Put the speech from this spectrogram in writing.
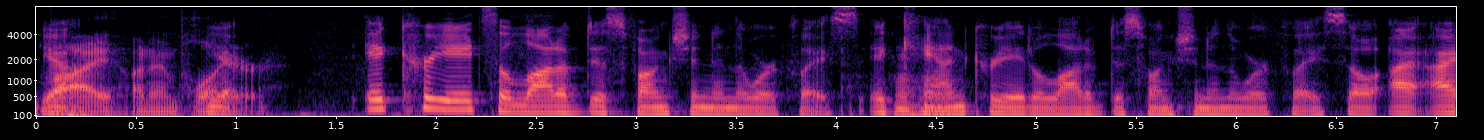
Yeah. by an employer. It creates a lot of dysfunction in the workplace. It Mm-hmm. can create a lot of dysfunction in the workplace. So I, I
